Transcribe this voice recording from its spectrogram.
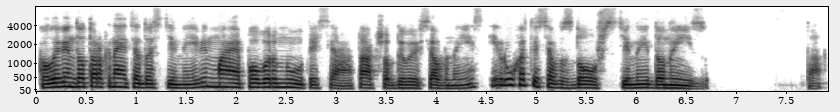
Коли він доторкнеться до стіни, він має повернутися так, щоб дивився вниз, і рухатися вздовж стіни донизу. Так,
